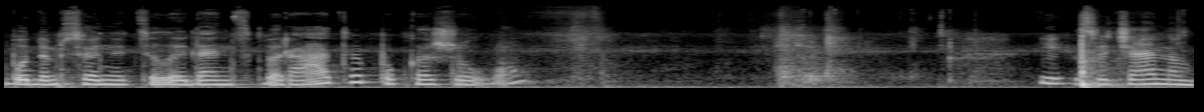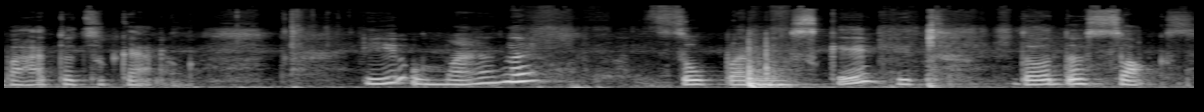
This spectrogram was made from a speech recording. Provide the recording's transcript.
Будемо сьогодні цілий день збирати, покажу вам. І, звичайно, багато цукерок. І у мене супер носки від Dodo Socks.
